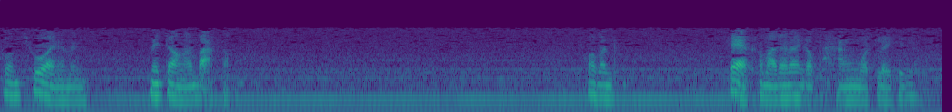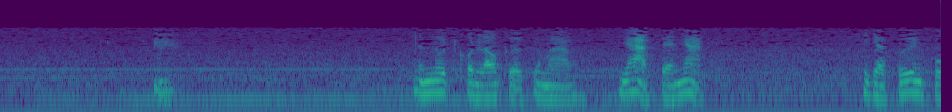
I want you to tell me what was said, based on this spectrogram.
ความชั่วนะมันไม่ต้องลำบากหรอกเพราะมันแทรกเข้ามาท่านั้นก็พังหมดเลยทีเดียวมนุษย์คนเราเกิดขึ้นมา ยากแสนยาก ที่จะฟื้นฟู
